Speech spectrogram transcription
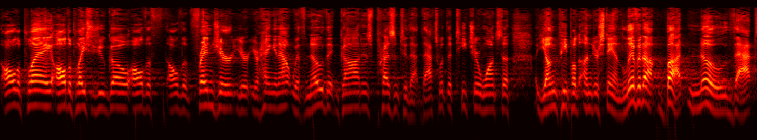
all the play, all the places you go, all the, all the friends you're, you're, you're hanging out with, know that God is present to that. That's what the teacher wants to, young people to understand. Live it up, but know that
